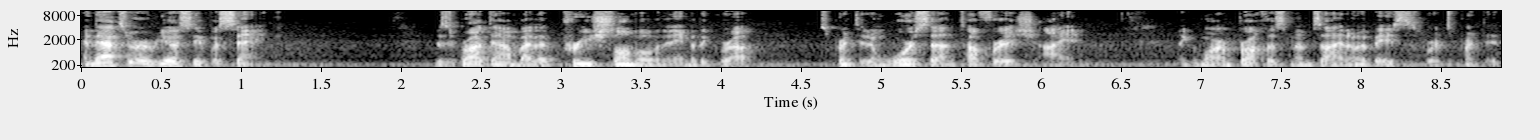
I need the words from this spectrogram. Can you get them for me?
And that's what Rav Yosef was saying. This is brought down by the pre Shlomo in the name of the Gra. It's printed in Warsaw and Tufrish Ayin like Gemara and Brachos Memzayin on a basis where it's printed.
